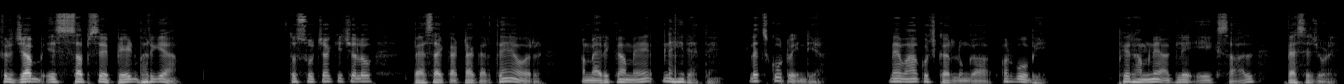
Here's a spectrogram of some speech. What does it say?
फिर जब इस सबसे पेट भर गया तो सोचा कि चलो, पैसा इकट्ठा करते हैं और अमेरिका में नहीं रहते हैं। लेट्स गो टू इंडिया मैं वहाँ कुछ कर लूँगा और वो भी। फिर हमने अगले एक साल पैसे जोड़े।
